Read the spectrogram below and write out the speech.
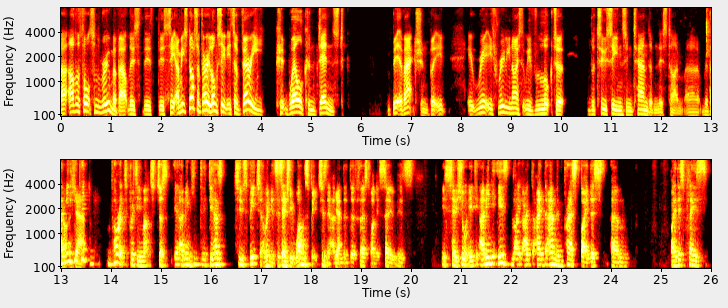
uh, other thoughts in the room about this this this scene? I mean, it's not a very long scene. It's a very co- well condensed bit of action, but it it re- it's really nice that we've looked at the two scenes in tandem this time uh, I mean, he did. Porrex pretty much just. I mean, he, he has two speeches. I mean, it's essentially one speech, isn't it? I Yeah. mean, the, the first one is so is is so short. It, I mean, it is like I, I am impressed by this um, by this play's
